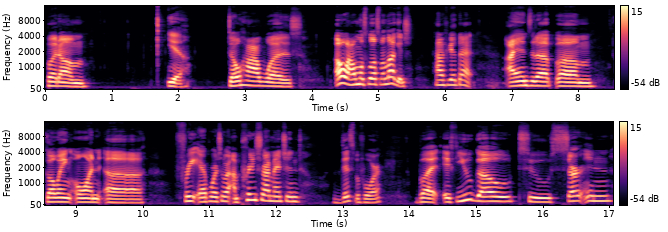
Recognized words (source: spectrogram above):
But um, yeah, Doha was. Oh, I almost lost my luggage. How did I forget that? I ended up um going on a free airport tour. I'm pretty sure I mentioned this before, but if you go to certain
